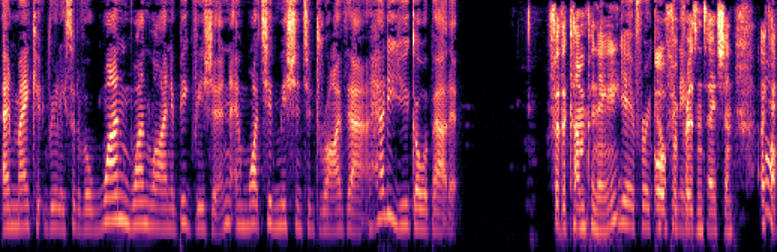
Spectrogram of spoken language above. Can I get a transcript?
and make it really sort of a one, one line, a big vision. And what's your mission to drive that? How do you go about it? For the company? Yeah, for a company. Or for presentation. Okay. Oh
